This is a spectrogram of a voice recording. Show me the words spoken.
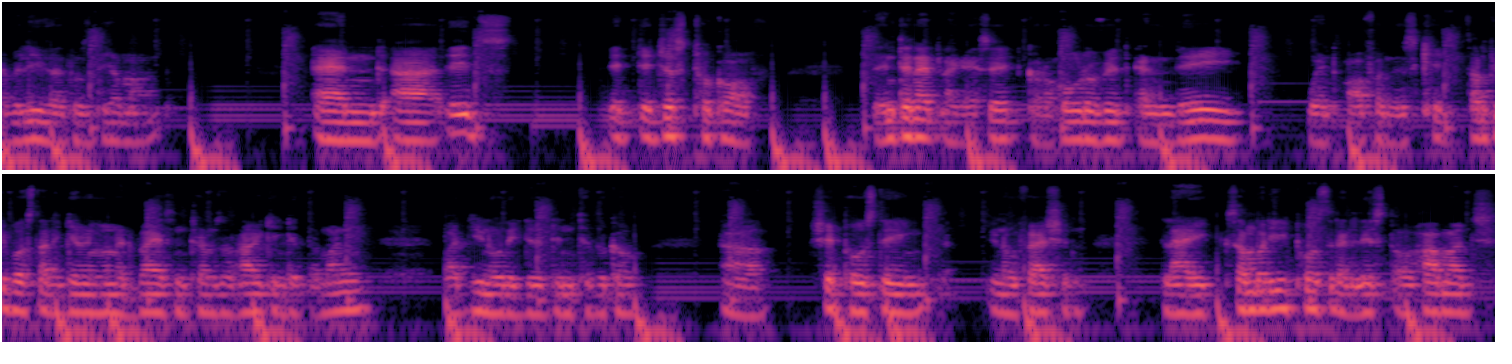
I believe that was the amount, and uh, it's it, it just took off. The internet, like I said, got a hold of it, and they went off on this kid. Some people started giving him advice in terms of how he can get the money, but you know they did it in typical uh, shit posting, you know, fashion. Like somebody posted a list of how much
